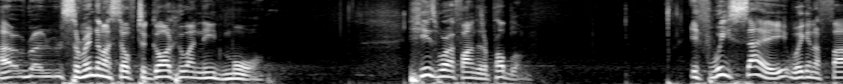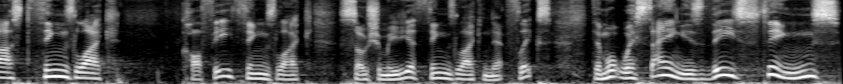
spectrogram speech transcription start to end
uh, surrender myself to God who I need more. Here's where I find it a problem. If we say we're going to fast things like coffee, things like social media, things like Netflix, then what we're saying is these things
